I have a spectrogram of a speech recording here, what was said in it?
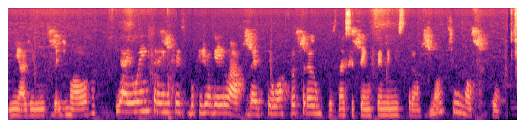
linhagem muito desde nova. E aí eu entrei no Facebook e joguei lá. Deve ter o Afrotrampos, né? Se tem o Feministrampos. Não tinha o Afrotrampos.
